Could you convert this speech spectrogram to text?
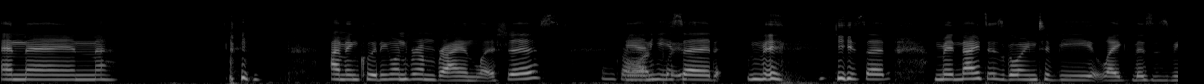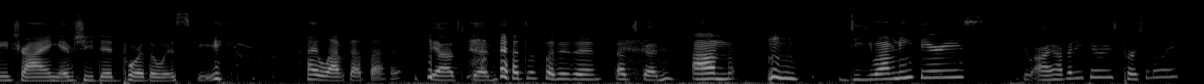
and then I'm including one from Brian Licious, God. and he please. said, mi- he said, Midnight is going to be like this is me trying if she did pour the whiskey. I laughed at that. Yeah, it's good. I had to put it in. That's good. Um, do you have any theories? Do I have any theories personally,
